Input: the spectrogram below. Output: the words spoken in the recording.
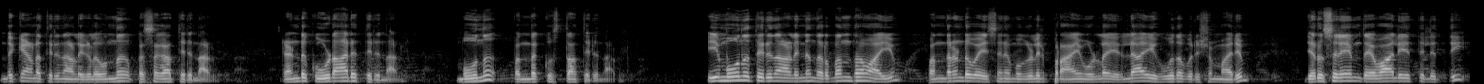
എന്തൊക്കെയാണ് തിരുനാളുകൾ? ഒന്ന് പെസക തിരുനാൾ. രണ്ട് കൂടാര തിരുനാൾ. മൂന്ന് പന്തക്കുസ്ത തിരുനാൾ. ഈ മൂന്ന് തിരുനാളിന് നിർബന്ധമായും പന്ത്രണ്ട് വയസ്സിന് മുകളിൽ പ്രായമുള്ള എല്ലാ യഹൂദ പുരുഷന്മാരും ജെറുസലേം ദേവാലയത്തിലെത്തി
